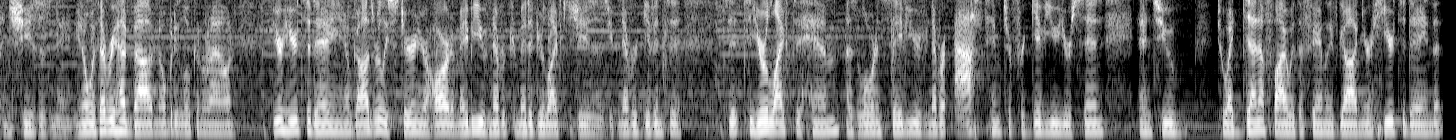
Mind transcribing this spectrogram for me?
In Jesus' name. You know, with every head bowed, nobody looking around, you're here today, and you know, God's really stirring your heart, and maybe you've never committed your life to Jesus. You've never given to, to, to your life to Him as Lord and Savior. You've never asked Him to forgive you your sin and to, to identify with the family of God. And you're here today, and that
